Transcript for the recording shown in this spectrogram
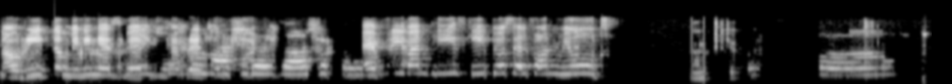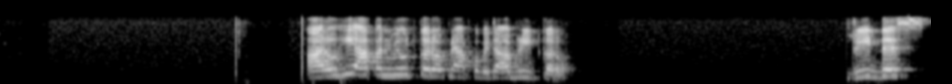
Now read the meaning as well. You have read. Everyone, please keep yourself on mute. Arohi आप अनम्यूट करो अपने आप को बेटा अब रीड करो read this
